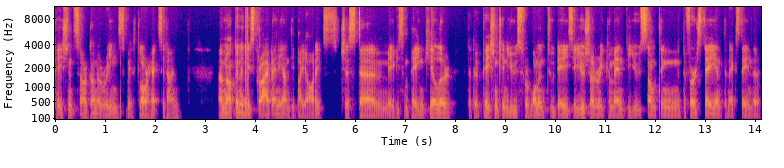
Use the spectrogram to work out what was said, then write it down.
Patients are going to rinse with chlorhexidine. I'm not going to describe any antibiotics, just uh, maybe some painkiller that a patient can use for one and two days. I usually recommend to use something the first day and the next day in the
